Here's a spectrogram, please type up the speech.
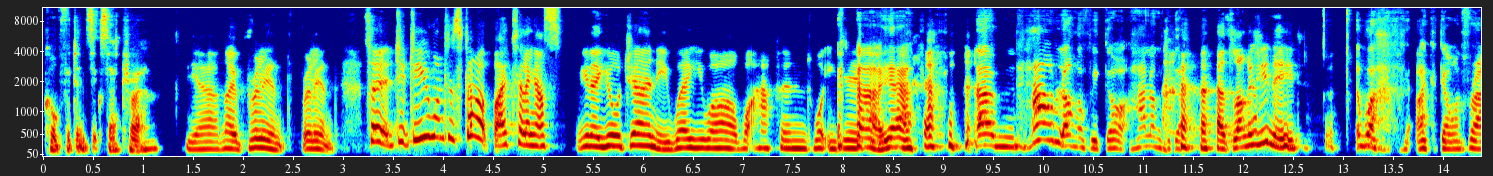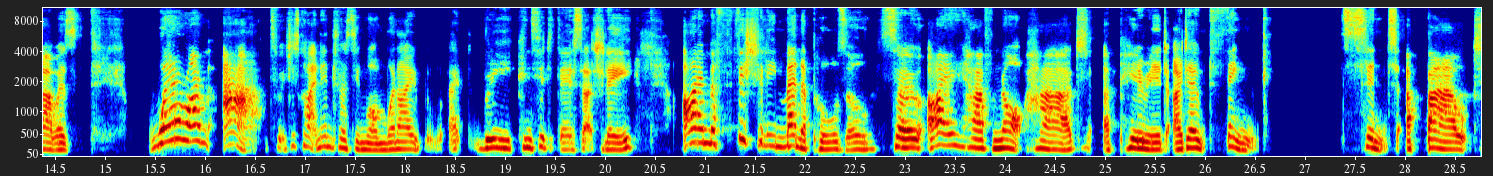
confidence, etc. Yeah, no, brilliant, brilliant. So, do, do you want to start by telling us, you know, your journey, where you are, what happened, what you did? Uh, yeah. um, how long have we got? How long have we got? as long as you need. well, I could go on for hours. Where I'm at, which is quite an interesting one, when I, I reconsidered this, actually, I'm officially menopausal. So I have not had a period, I don't think, since about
